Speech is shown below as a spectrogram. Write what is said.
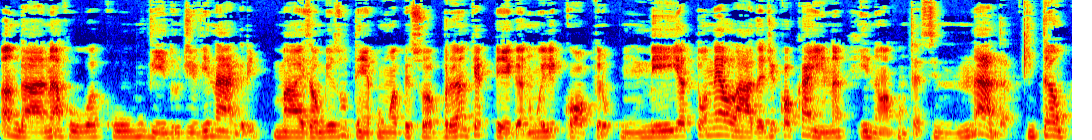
andar na rua com um vidro de vinagre. Mas ao mesmo tempo, uma pessoa branca é pega num helicóptero com meia tonelada de cocaína e não acontece nada. Então,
